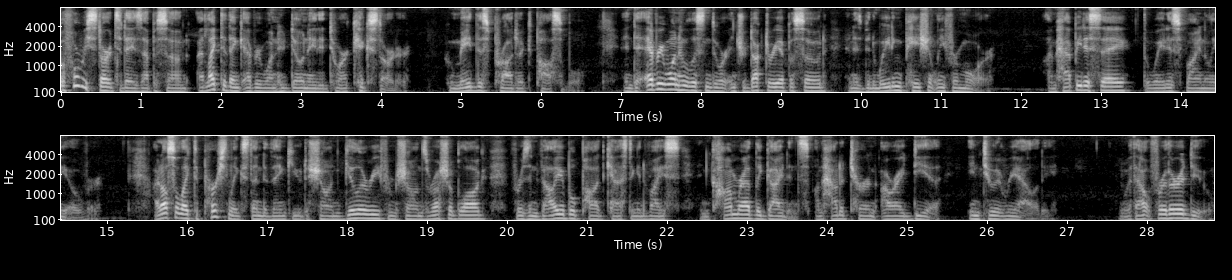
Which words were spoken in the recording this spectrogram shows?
Before we start today's episode, I'd like to thank everyone who donated to our Kickstarter, who made this project possible, and to everyone who listened to our introductory episode and has been waiting patiently for more. I'm happy to say the wait is finally over. I'd also like to personally extend a thank you to Sean Guillory from Sean's Russia blog for his invaluable podcasting advice and comradely guidance on how to turn our idea into a reality. And without further ado,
